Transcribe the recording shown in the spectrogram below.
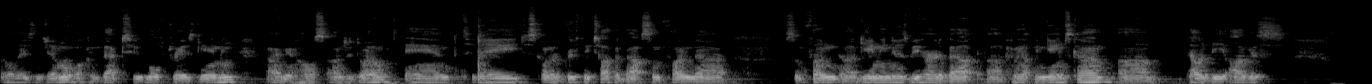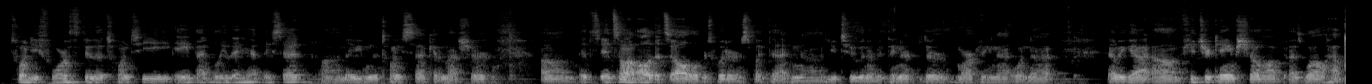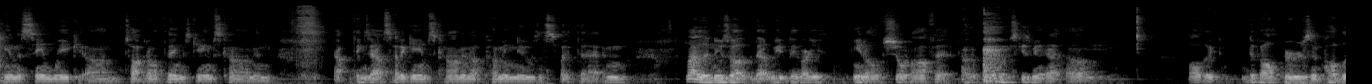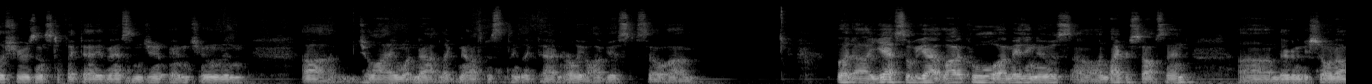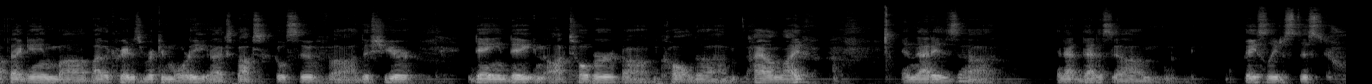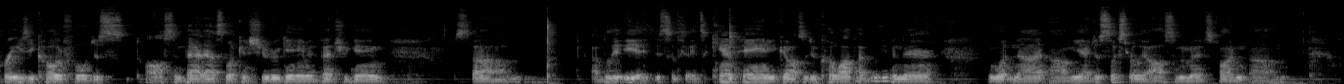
Hello, ladies and gentlemen. Welcome back to Wolf Dre's Gaming. I'm your host, Andre Doyle, and today just going to briefly talk about some fun, uh, some fun uh, gaming news we heard about uh, coming up in Gamescom. Um, that would be August 24th through the 28th, I believe they had. They said uh, maybe even the 22nd. I'm not sure. Um, it's it's on all it's all over Twitter and stuff like that, and uh, YouTube and everything. They're, they're marketing that whatnot. And we got um, Future Game Show as well happening in the same week, um, talking about things Gamescom and uh, things outside of Gamescom and upcoming news and stuff like that. And a lot of the news that we they've already you know showed off at excuse me at um, all the developers and publishers and stuff like that events in June, in June and uh, July and whatnot, like announcements and things like that in early August. So. Um, but uh, yeah, so we got a lot of cool, amazing news uh, on Microsoft's end. Um, they're going to be showing off that game uh, by the creators Rick and Morty, uh, Xbox exclusive uh, this year, day and date in October, um, called um, High on Life, and that is uh, and that that is um, basically just this crazy, colorful, just awesome, badass looking shooter game, adventure game. Um, I believe it's a, it's a campaign. You can also do co-op, I believe, in there and whatnot. Um, yeah, it just looks really awesome and it's fun.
